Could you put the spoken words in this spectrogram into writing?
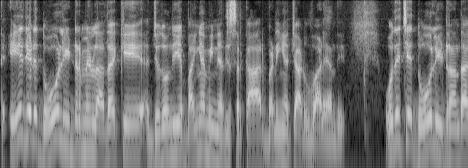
ਤੇ ਇਹ ਜਿਹੜੇ ਦੋ ਲੀਡਰ ਮੈਨੂੰ ਲੱਗਦਾ ਕਿ ਜਦੋਂ ਦੀ ਇਹ 22 ਮਹੀਨਿਆਂ ਦੀ ਸਰਕਾਰ ਬਣੀ ਆ ਝਾੜੂ ਵਾਲਿਆਂ ਦੀ ਉਹਦੇ 'ਚ ਇਹ ਦੋ ਲੀਡਰਾਂ ਦਾ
